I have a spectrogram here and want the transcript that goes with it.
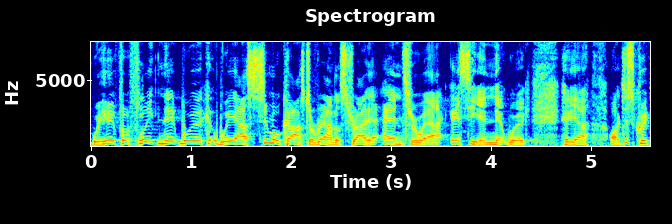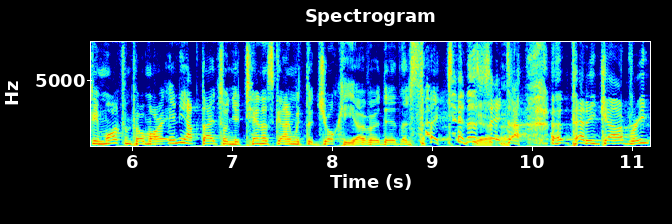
We're here for Fleet Network. We are simulcast around Australia and through our SEN network here. I just quickly, Mike from Palmyra, any updates on your tennis game with the jockey over there at the State Tennis Yeah. Centre, uh, Paddy Carbery?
